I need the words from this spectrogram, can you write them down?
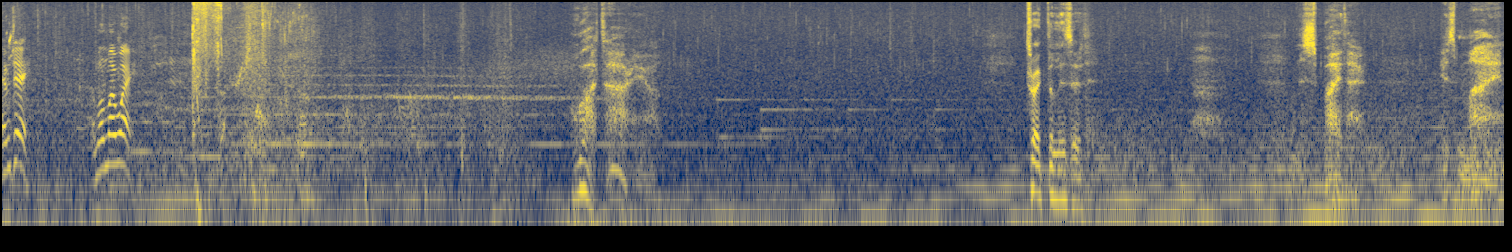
MJ, I'm on my way. What are you? Track the lizard. The spider is mine.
